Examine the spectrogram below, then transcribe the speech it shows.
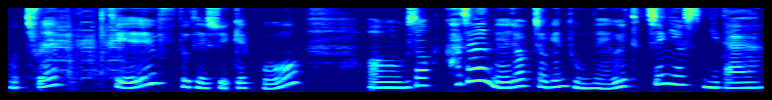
attractive도 될 수 있겠고, 어, 그래서 가장 매력적인 동네의 특징이었습니다.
